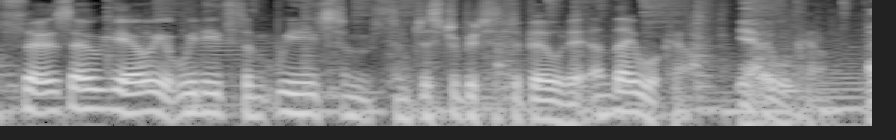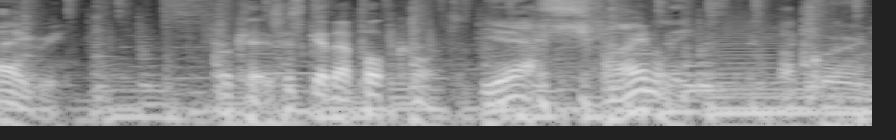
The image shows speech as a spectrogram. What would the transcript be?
so so yeah, we, we need some we need some some distributors to build it, and they will come. Yeah. they will come. I agree. Okay, let's get our popcorn. Yes, finally, popcorn.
